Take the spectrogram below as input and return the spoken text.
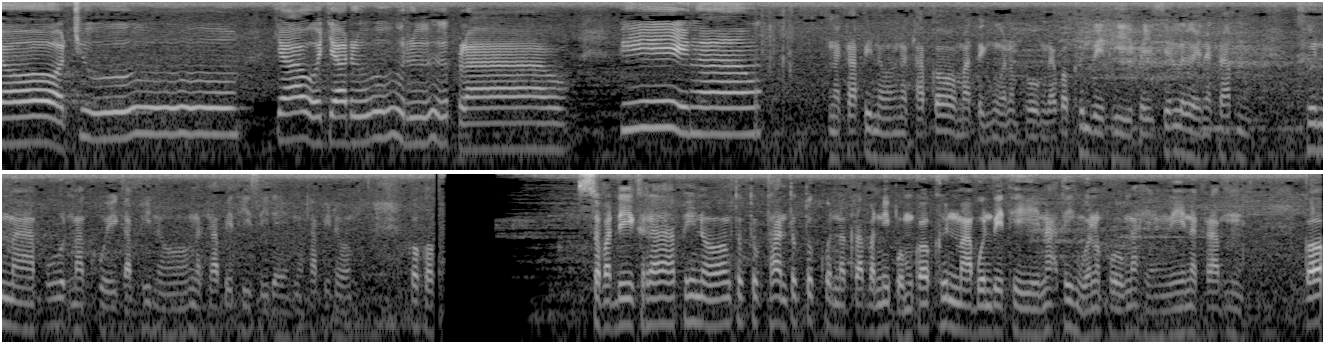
ยอดชู เจ้าจะรู้หรือเปล่า พี่เงานะครับพี่น้องนะครับก็มาถึงหัวลำโพงแล้วก็ขึ้นเวทีไปเสียเลยนะครับ ขึ้นมาพูดมาคุยกับพี่น้องนะครับเวทีสีแดงนะครับพี่น้อง ก็ขอ สวัสดีครับพี่น้องทุกๆทท่านทุก ๆ คนนะครับ วันนี้ผมก็ขึ้นมาบนเวทีณที่หัวลำโพงณแห่งนี้นะครับ ก็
